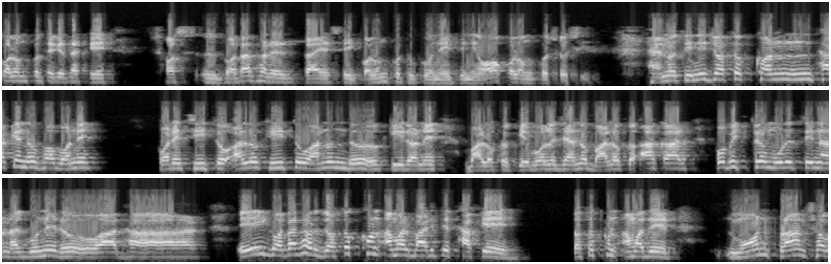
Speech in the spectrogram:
কলঙ্ক থেকে থাকে গদাধরের গায়ে সেই কলঙ্কটুকু নেই, তিনি অকলঙ্ক শশী। হেন তিনি যতক্ষণ থাকেন ভবনে পরে চিত আলোকিত আনন্দ কিরণে, বালক কেবল যেন বালক আকার, পবিত্র মূর্তি নানা গুণেরও আধার। এই গদাধর যতক্ষণ আমার বাড়িতে থাকে, ততক্ষণ আমাদের মন প্রাণ সব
